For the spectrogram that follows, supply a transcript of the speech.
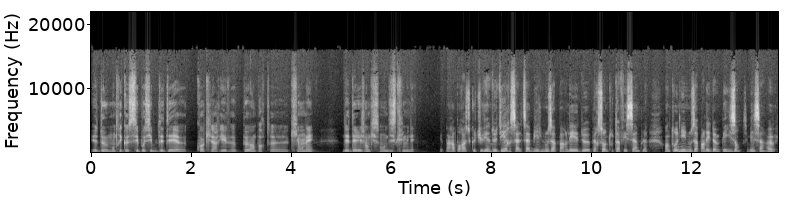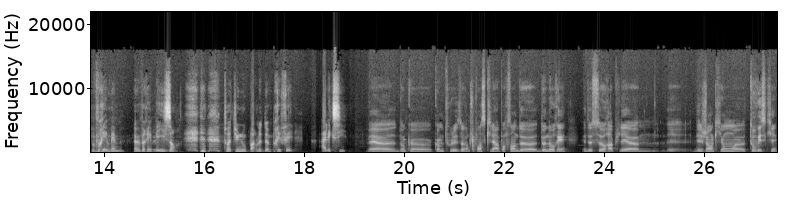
et de montrer que c'est possible d'aider, quoi qu'il arrive, peu importe qui on est, d'aider les gens qui sont discriminés. Et par rapport à ce que tu viens de dire, Salsabil nous a parlé de personnes tout à fait simples. Anthony nous a parlé d'un paysan, c'est bien ça? Un vrai même, un vrai paysan. Toi, tu nous parles d'un préfet. Alexis? Ben, euh, Donc, euh, comme tous les autres, je pense qu'il est important d'honorer et de se rappeler euh, des, gens qui ont tout risqué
